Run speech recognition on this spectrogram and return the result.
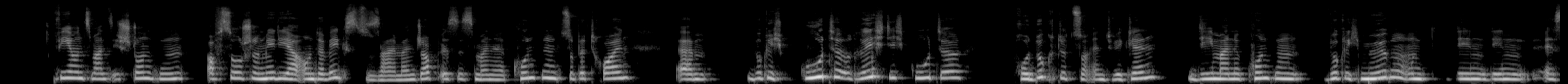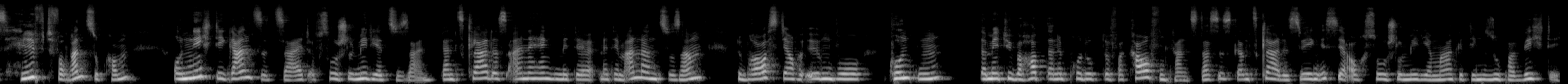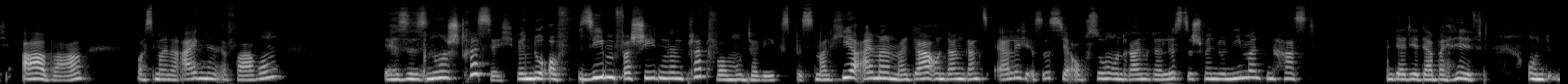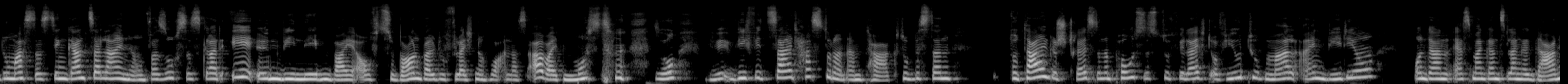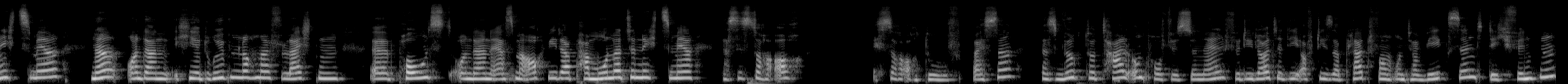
24 Stunden auf Social Media unterwegs zu sein. Mein Job ist es, meine Kunden zu betreuen, ähm, wirklich gute, richtig gute Produkte zu entwickeln, die meine Kunden wirklich mögen und denen, denen es hilft, voranzukommen und nicht die ganze Zeit auf Social Media zu sein. Ganz klar, das eine hängt mit, der, mit dem anderen zusammen. Du brauchst ja auch irgendwo Kunden, damit du überhaupt deine Produkte verkaufen kannst. Das ist ganz klar. Deswegen ist ja auch Social Media Marketing super wichtig. Aber aus meiner eigenen Erfahrung, es ist nur stressig, wenn du auf sieben verschiedenen Plattformen unterwegs bist. Mal hier, einmal, mal da und dann ganz ehrlich, es ist ja auch so und rein realistisch, wenn du niemanden hast, der dir dabei hilft. Und du machst das Ding ganz alleine und versuchst es gerade eh irgendwie nebenbei aufzubauen, weil du vielleicht noch woanders arbeiten musst. so, wie, wie, viel Zeit hast du dann am Tag? Du bist dann total gestresst und dann postest du vielleicht auf YouTube mal ein Video und dann erstmal ganz lange gar nichts mehr. Ne? Und dann hier drüben nochmal vielleicht ein äh, Post und dann erstmal auch wieder ein paar Monate nichts mehr. Das ist doch auch, ist doch auch doof, weißt du? Das wirkt total unprofessionell für die Leute, die auf dieser Plattform unterwegs sind, dich finden,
